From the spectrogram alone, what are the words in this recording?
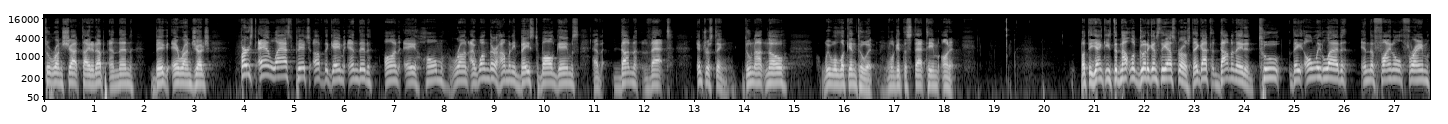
two run shot tied it up and then big Aaron Judge first and last pitch of the game ended on a home run. I wonder how many baseball games have done that. Interesting. Do not know. We will look into it. We'll get the stat team on it. But the Yankees did not look good against the Astros. They got dominated. Two, they only led in the final frame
